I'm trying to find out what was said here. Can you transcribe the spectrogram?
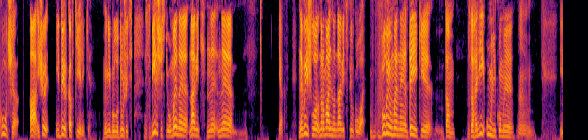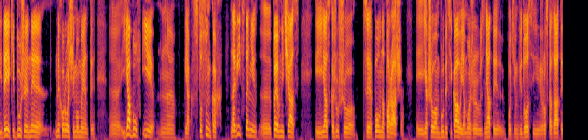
куча. А, ще і дирка в телекі. Мені було дуже з більшістю у мене навіть не, не, як, не вийшло нормально навіть спілкувати. Були у мене деякі там взагалі унікуми. І деякі дуже не, нехороші моменти. Е, Я був і як в стосунках на відстані е, певний час, і я скажу, що це повна параша. І якщо вам буде цікаво, я можу зняти потім відос і розказати,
